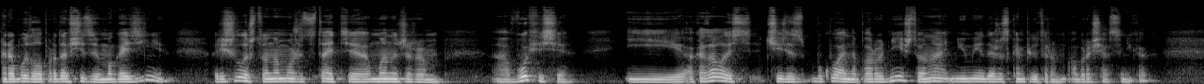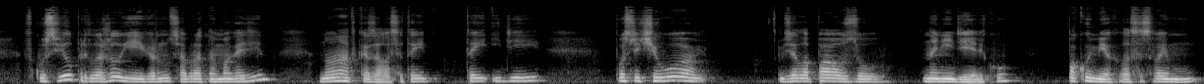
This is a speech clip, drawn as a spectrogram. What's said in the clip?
работала продавщицей в магазине, решила, что она может стать э, менеджером э, в офисе, и оказалось через буквально пару дней, что она не умеет даже с компьютером обращаться никак. Вкусвилл предложил ей вернуться обратно в магазин, но она отказалась от этой, этой идеи, после чего взяла паузу на недельку, покумекала со своим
